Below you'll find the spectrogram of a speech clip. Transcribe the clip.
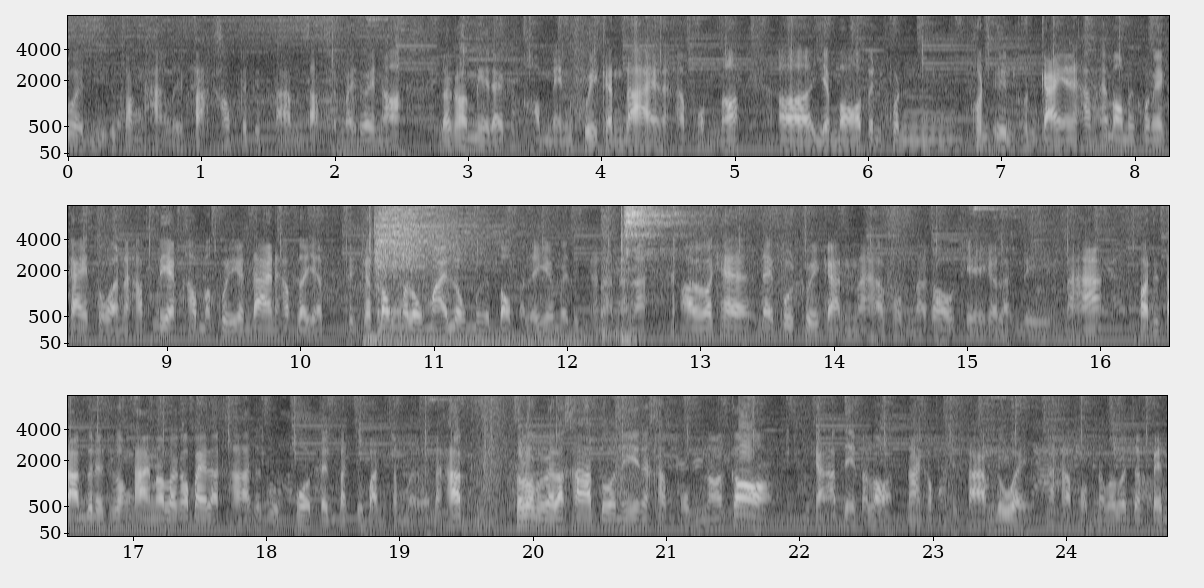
ด้วยมีทุกช่องทางเลยฝากเข้าไปติดตามสับกันไว้ด้วยเนาะแล้วก็มีอะไรก็คอมเมนต์คุยกันได้นะครับผมเนาะเอ่ออย่ามองว่าเป็นคนคนอื่นคนไกลนะครับ ให้มองเป็นคนใกล้ๆตัวนะครับ เรียกเข้ามาคุยกันได้นะครับแต่อย่าถึงก็ต้องมาลงไม้ลงมือตบอะไรเงี้ยไม่ถึงขนาดนั้นนะเอาเป็นว่าแค่ได้พูดคุยกันนะครับผมแล้วก็โอเคกำลังดีนะฮะฝากติดตามด้วยในทุกช่องทางเนาะแล้วก็ใบราคาจะถูกโพสต์เป็นปัจจุบันเสมอนะครับสำหรับใบราคาตัวนี้นะครับผมเนาะก็ การอัปเดตตลอดนะก็ฝากติดตามด้วยนะครับผมนะไม่ว่าจะเป็น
